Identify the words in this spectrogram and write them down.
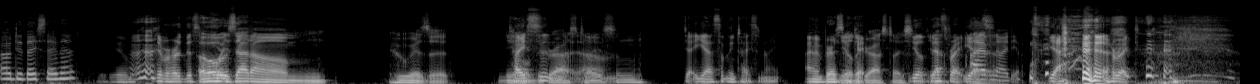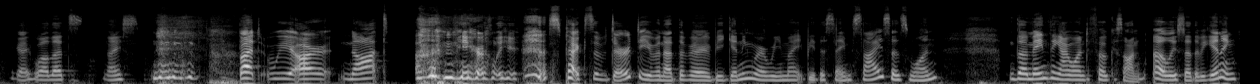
oh, do they say that? they do. Never heard this Oh, before? is that um, who is it? Neil Tyson, deGrasse um, Tyson. D- Yeah, something Tyson, right? I'm embarrassed. Neil okay. deGrasse Tyson. Neil- yeah. That's right. Yes. I have no idea. Yeah, right. Okay, well that's nice. but we are not merely specks of dirt, even at the very beginning, where we might be the same size as one. The main thing I wanted to focus on, oh, at least at the beginning,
